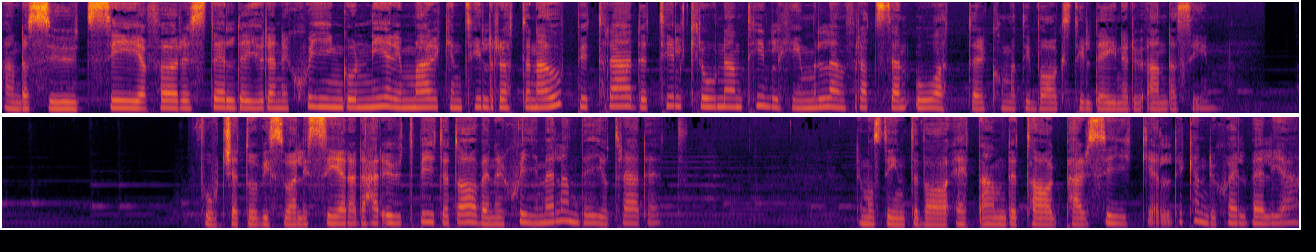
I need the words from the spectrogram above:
Andas ut, se, föreställ dig hur energin går ner i marken till rötterna, upp i trädet, till kronan, till himlen för att sedan åter komma tillbaks till dig när du andas in. Fortsätt att visualisera det här utbytet av energi mellan dig och trädet. Det måste inte vara ett andetag per cykel, det kan du själv välja.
